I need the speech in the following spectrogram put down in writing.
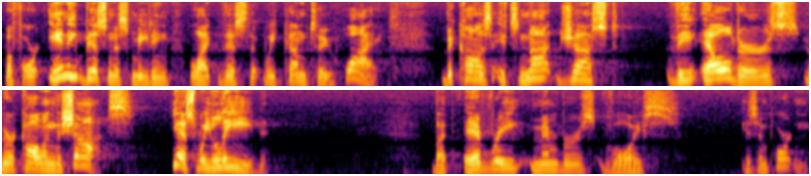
before any business meeting like this that we come to. Why? Because it's not just the elders who are calling the shots. Yes, we lead, but every member's voice is important.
